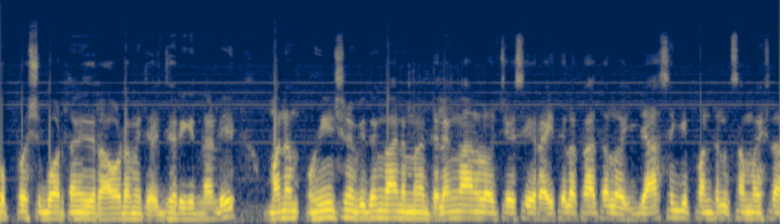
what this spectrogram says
గొప్ప శుభార్త అనేది రావడం అయితే జరిగిందండి. మనం ఊహించిన విధంగానే మన తెలంగాణలో వచ్చేసి రైతుల ఖాతాలో యాసంగి పంటలకు సంబంధించిన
